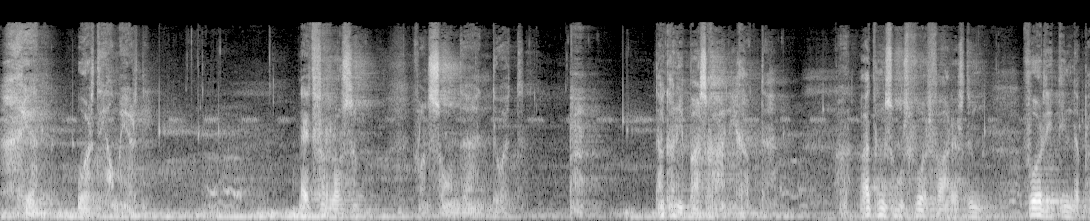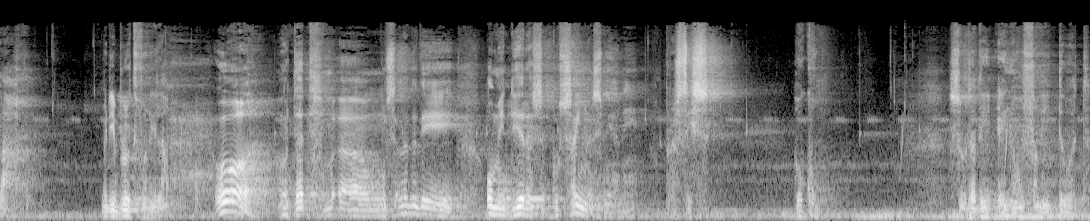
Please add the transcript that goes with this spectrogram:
Geen oordeel meer nie. Net verlossing van sonde en dood. Dan kan jy pas gaan in Egipte. Wat moes ons voorvaders doen voor die 10de plaag met die bloed van die lam? O, oh, oh, dit uh, moes hulle dit die om die deure se kussyne smeer nie. Presies. Hoekom? Sodat die engel van die dood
